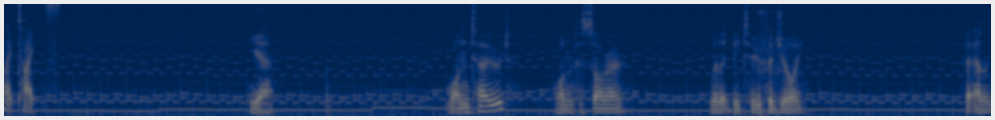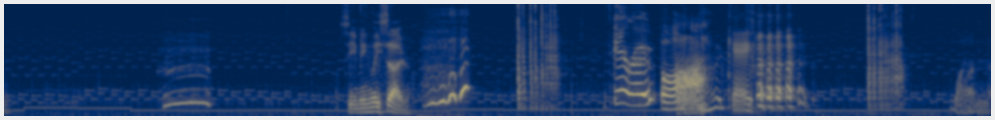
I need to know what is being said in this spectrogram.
Like tights. Yeah. One toad, one for sorrow. Will it be two for joy? For Ellen? Hmm. Seemingly so. Zero. Oh, okay. One.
